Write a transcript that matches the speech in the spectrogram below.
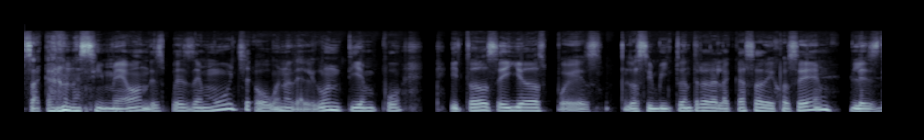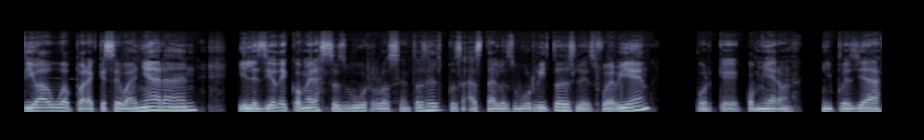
sacaron a Simeón después de mucho, o bueno, de algún tiempo. Y todos ellos, pues, los invitó a entrar a la casa de José, les dio agua para que se bañaran y les dio de comer a sus burros. Entonces, pues, hasta los burritos les fue bien porque comieron. Y pues ya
